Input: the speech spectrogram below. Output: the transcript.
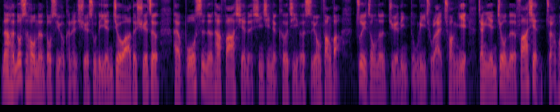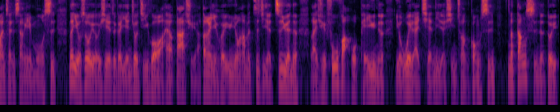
那很多时候呢，都是有可能学术的研究啊的学者，还有博士呢，他发现了新兴的科技和使用方法，最终呢决定独立出来创业，将研究的发现转换成商业模式。那有时候有。一些这个研究机构啊，还有大学啊，当然也会运用他们自己的资源呢，来去孵化或培育呢有未来潜力的新创公司。那当时呢，对于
